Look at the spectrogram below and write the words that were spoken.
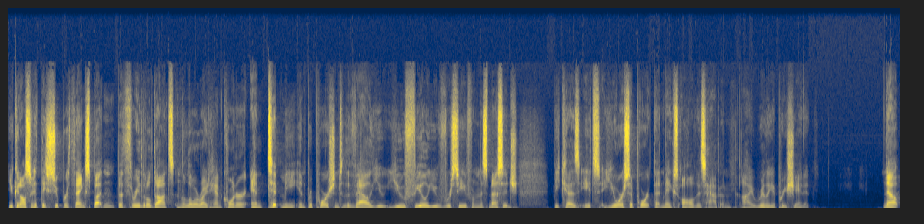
You can also hit the super thanks button, the three little dots in the lower right hand corner, and tip me in proportion to the value you feel you've received from this message because it's your support that makes all this happen. I really appreciate it. Now,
